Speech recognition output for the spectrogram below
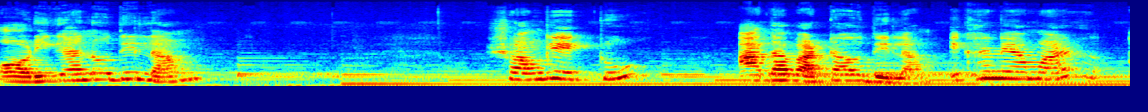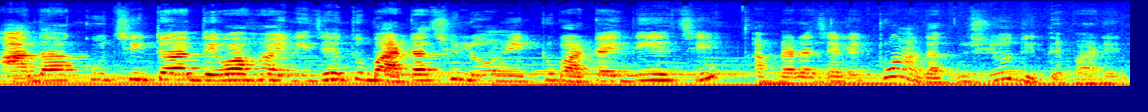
অরিগানো দিলাম, সঙ্গে একটু আদা বাটাও দিলাম। এখানে আমার আদা কুচিটা দেওয়া হয়নি, যেহেতু বাটা ছিল, আমি একটু বাটাই দিয়েছি। আপনারা চাইলে একটু আদা কুচিও দিতে পারেন।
